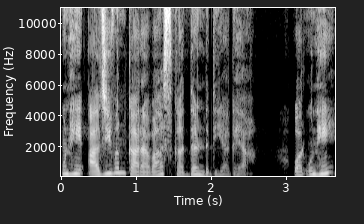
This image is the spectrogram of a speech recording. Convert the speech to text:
उन्हें आजीवन कारावास का दंड दिया गया और उन्हें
